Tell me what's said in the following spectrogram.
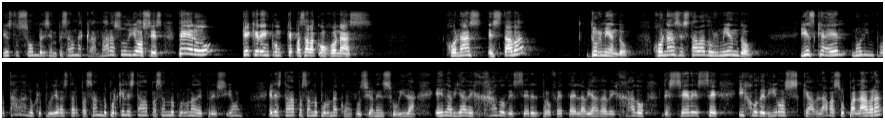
Y estos hombres empezaron a clamar a sus dioses, pero ¿qué creen que pasaba con Jonás? Jonás estaba durmiendo. Jonás estaba durmiendo. Y es que a él no le importaba lo que pudiera estar pasando, porque él estaba pasando por una depresión, él estaba pasando por una confusión en su vida, él había dejado de ser el profeta, él había dejado de ser ese hijo de Dios que hablaba su palabra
